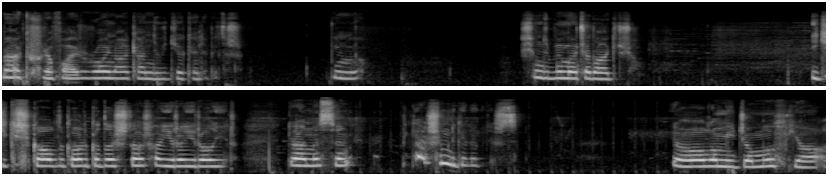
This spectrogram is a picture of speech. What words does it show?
Belki Free Fire oynarken de video gelebilir. Bilmiyorum. Şimdi bir maça daha gireceğim. İki kişi kaldık arkadaşlar. Hayır hayır hayır. Gelmezsen gel şimdi gelebilirsin. Ya alamayacağım of ya.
